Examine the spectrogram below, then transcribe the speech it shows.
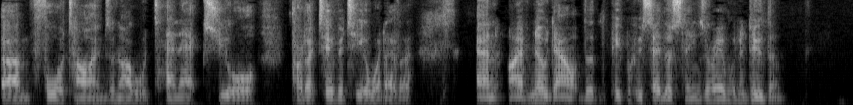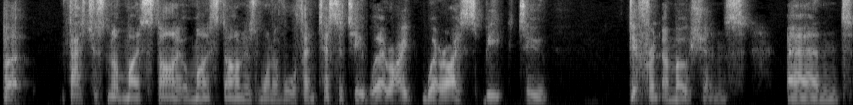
um, four times and I will 10x your productivity or whatever. And I have no doubt that the people who say those things are able to do them. But that's just not my style. My style is one of authenticity where I where I speak to different emotions and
